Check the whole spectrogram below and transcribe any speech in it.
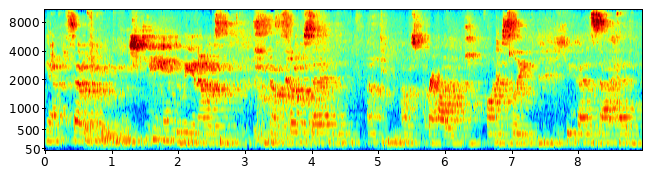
Yeah, so tell me this. he came to me and I was, you know, I was so upset and um, I was proud, honestly, because I had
